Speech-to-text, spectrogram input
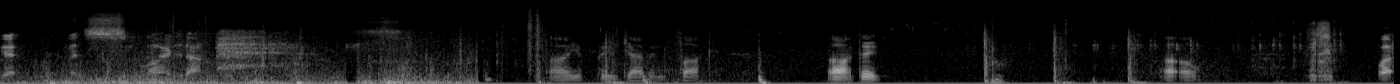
Yeah, let's it up. Oh, you poo jabbing fuck. Oh, dude. Uh oh. What?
